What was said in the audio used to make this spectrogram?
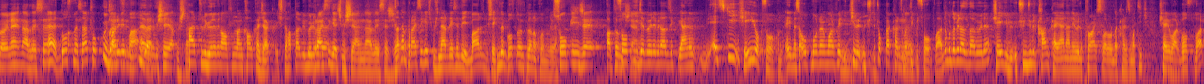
böyle neredeyse Evet, Ghost mesela çok karizma, bir, evet. bir şey yapmışlar. Her türlü görevin altından kalkacak. İşte hatta bir bölümde Price'ı geçmiş yani neredeyse şey. zaten. Price'ı geçmiş neredeyse değil. Bariz bir şekilde Ghost ön plana konuluyor. Soap iyice atılmış Soap yani. iyice böyle birazcık yani eski şeyi yok Soap'un. E, mesela o Modern Warfare 2 ve 3'te çok daha karizmatik bir Soap vardı. Burada biraz daha böyle şey gibi üçüncü bir kanka yani hani böyle Price var orada karizmatik şey var Ghost var.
